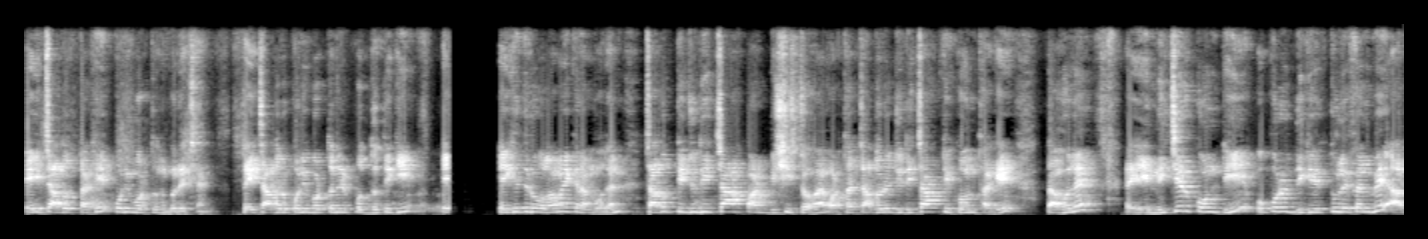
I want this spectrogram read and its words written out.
এই চাদরটাকে পরিবর্তন করেছেন। তো এই চাদর পরিবর্তনের পদ্ধতি কি? এই ক্ষেত্রে ওলামাই বলেন, চাদরটি যদি চার পার্ট বিশিষ্ট হয়, অর্থাৎ চাদরে যদি চারটি কোণ থাকে তাহলে এই নিচের কোণটি উপরের দিকে তুলে ফেলবে আর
